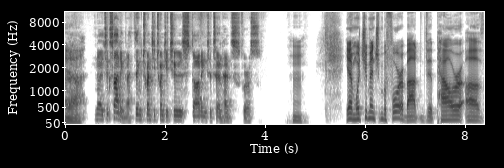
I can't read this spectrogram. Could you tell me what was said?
uh, yeah, no, it's exciting. I think 2022 is starting to turn heads for us. Hmm. Yeah, and what you mentioned before about the power of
